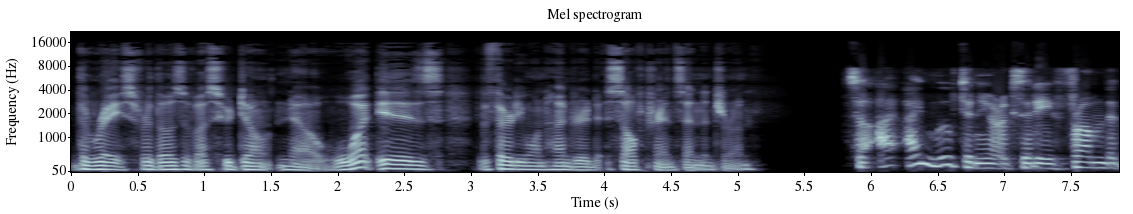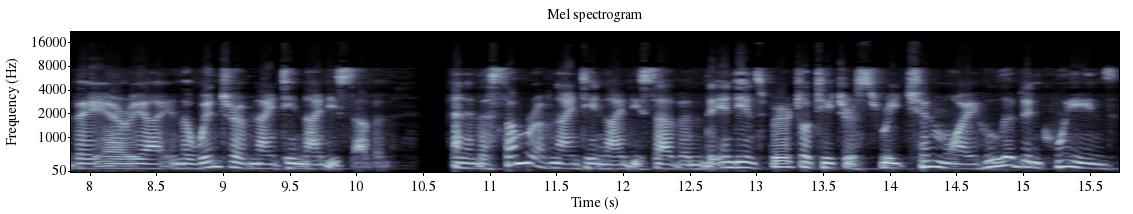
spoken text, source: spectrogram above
the race for those of us who don't know. What is the 3100 Self Transcendence Run? So I, I moved to New York City from the Bay Area in the winter of 1997. And in the summer of 1997, the Indian spiritual teacher Sri Chinmoy, who lived in Queens,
